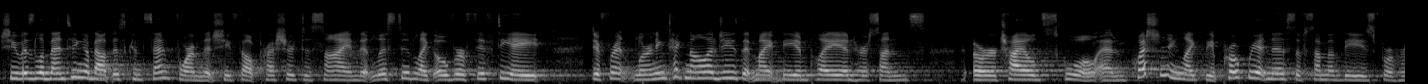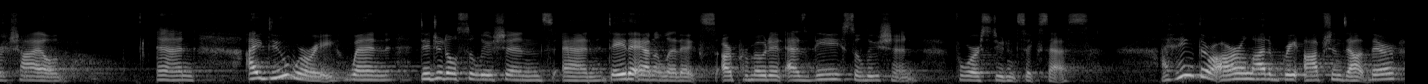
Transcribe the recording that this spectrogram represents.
She was lamenting about this consent form that she felt pressured to sign that listed like over 58 different learning technologies that might be in play in her son's or child's school and questioning like the appropriateness of some of these for her child. And I do worry when digital solutions and data analytics are promoted as the solution for student success. I think there are a lot of great options out there.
